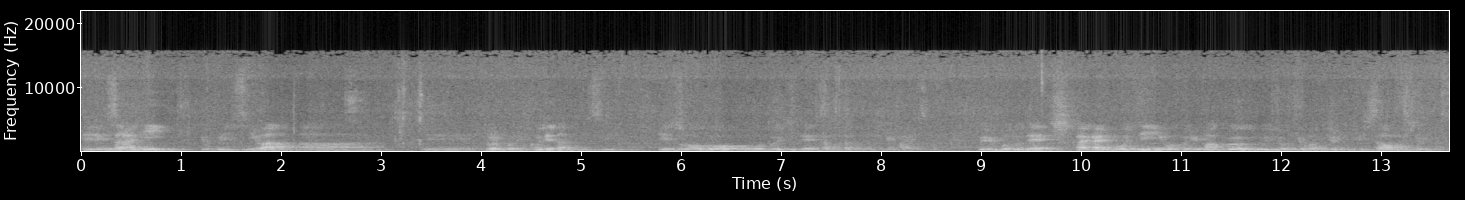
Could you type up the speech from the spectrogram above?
えー、さらに翌日にはあ、えー、トルコでクーデターの未遂、えー、その後ドイツでさまざまな事件がありということで海外の法人を取り巻く状況は非常に厳しさを増しております。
